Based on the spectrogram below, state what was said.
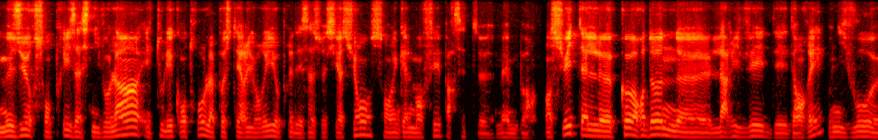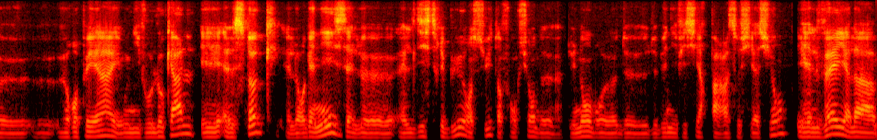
mesures sont prises à ce niveau-là et tous les contrôles a posteriori auprès des associations sont également faits par cette euh, même banque. Ensuite, elle elle coordonne euh, l'arrivée des denrées au niveau euh, euh, européen et au niveau local et elle stocke, elle organise, elle, distribue ensuite en fonction du nombre de, bénéficiaires par association et elle veille à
